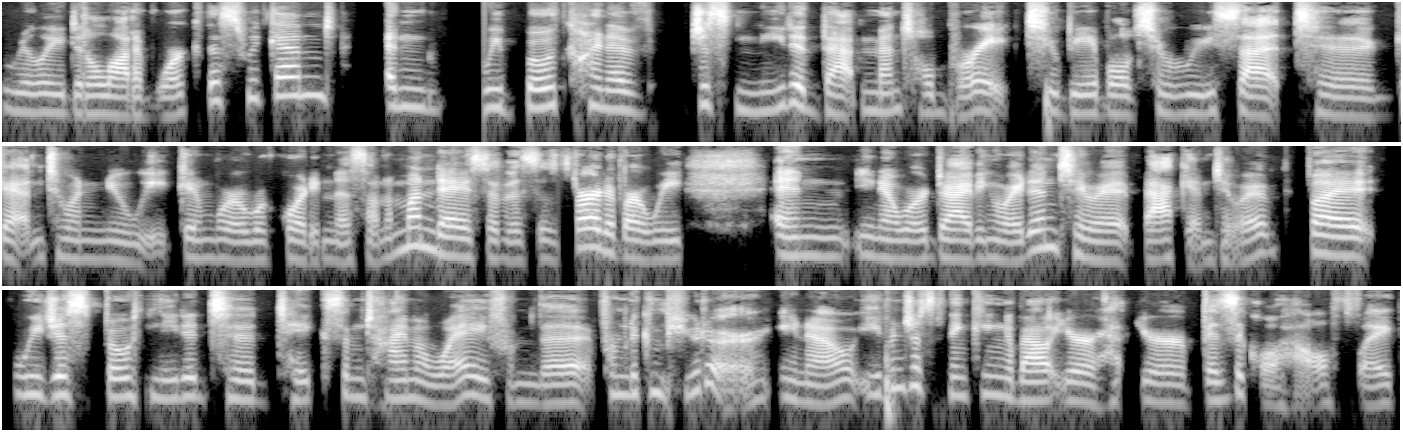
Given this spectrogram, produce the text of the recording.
really did a lot of work this weekend and we both kind of just needed that mental break to be able to reset to get into a new week and we're recording this on a monday so this is the start of our week and you know we're diving right into it back into it but we just both needed to take some time away from the from the computer you know even just thinking about your your physical health like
